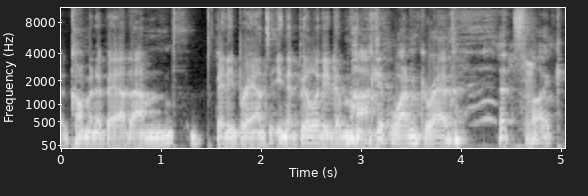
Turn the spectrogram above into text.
a comment about um, Benny Brown's inability to market one grab. it's like,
